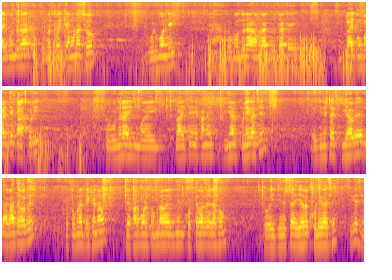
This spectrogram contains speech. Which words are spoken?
হাই বন্ধুরা, তোমরা সবাই কেমন আছো? গুড মর্নিং তো বন্ধুরা, আমরা গুজরাটে প্লাই কোম্পানিতে কাজ করি। তো বন্ধুরা, এই প্লাইতে এখানে ভিনিয়ার খুলে গেছে। এই জিনিসটা কীভাবে লাগাতে হবে, তো তোমরা দেখে নাও। দেখার পরে তোমরাও একদিন করতে পারবে এরকম। তো এই জিনিসটা এইভাবে খুলে গেছে, ঠিক আছে?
